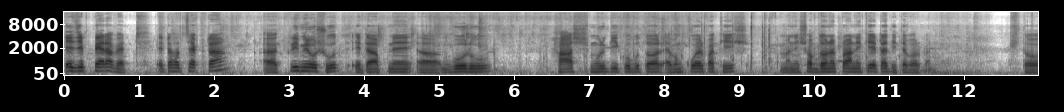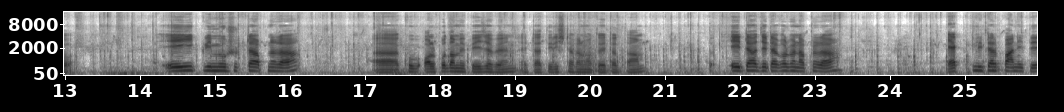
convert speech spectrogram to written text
এই যে প্যারাভেট এটা হচ্ছে একটা কৃমির ওষুধ। এটা আপনি গরু হাঁস, মুরগি, কবুতর এবং কোয়েল পাখি মানে সব ধরনের প্রাণীকে এটা দিতে পারবেন। তো এই কৃমি ওষুধটা আপনারা খুব অল্প দামে পেয়ে যাবেন। এটা তিরিশ টাকার মতো এটার দাম। তো এটা যেটা করবেন আপনারা, এক লিটার পানিতে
